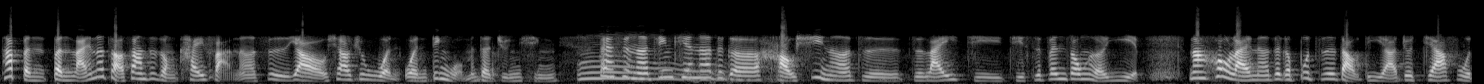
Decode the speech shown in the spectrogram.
它本本来呢早上这种开法呢是要是要去稳稳定我们的军心，嗯。但是呢今天呢这个好戏呢只只来几几十分钟而已，那后来呢这个不知倒地啊就加速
